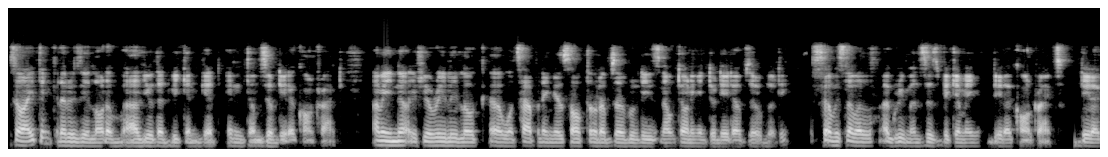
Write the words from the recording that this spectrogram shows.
So I think there is a lot of value that we can get in terms of data contract. I mean, uh, if you really look, uh, what's happening is software observability is now turning into data observability. Service level agreements is becoming data contracts, data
